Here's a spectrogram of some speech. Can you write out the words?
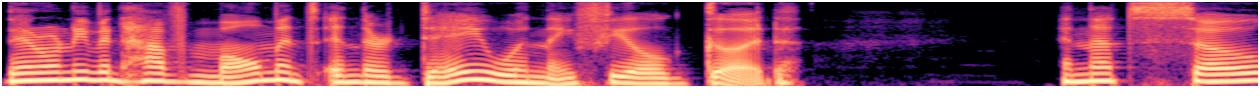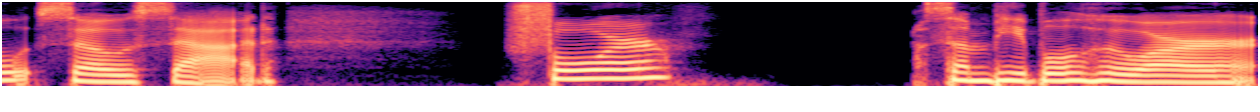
They don't even have moments in their day when they feel good. And that's so so sad. For some people who are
